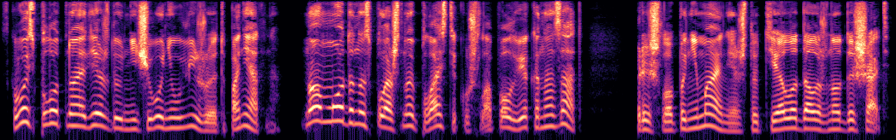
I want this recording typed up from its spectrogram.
Сквозь плотную одежду ничего не увижу, это понятно. Но мода на сплошной пластик ушла полвека назад. Пришло понимание, что тело должно дышать.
